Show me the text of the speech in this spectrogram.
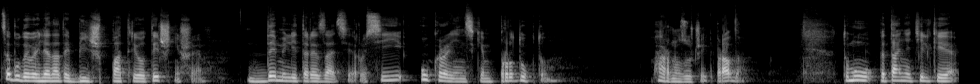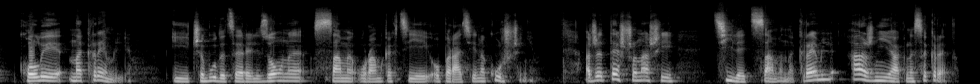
Це буде виглядати більш патріотичніше демілітаризація Росії українським продуктом. Гарно звучить, правда? Тому питання тільки коли на Кремль і чи буде це реалізоване саме у рамках цієї операції на Курщині. Адже те, що наші цілять саме на Кремль, аж ніяк не секрет.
